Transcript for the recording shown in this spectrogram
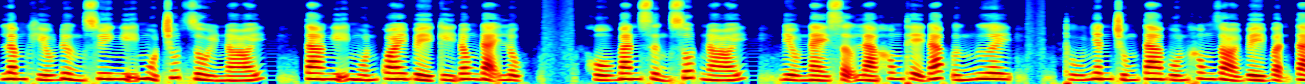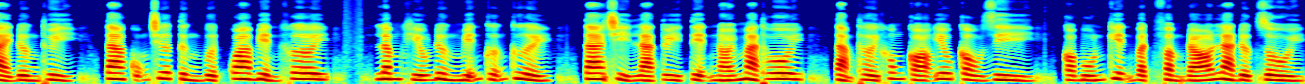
Lâm khiếu đừng suy nghĩ một chút rồi nói. Ta nghĩ muốn quay về kỳ đông đại lục. Khố ban sửng sốt nói. Điều này sợ là không thể đáp ứng ngươi. Thú nhân chúng ta vốn không giỏi về vận tải đường thủy ta cũng chưa từng vượt qua biển khơi. Lâm khiếu đừng miễn cưỡng cười, ta chỉ là tùy tiện nói mà thôi, tạm thời không có yêu cầu gì, có bốn kiện vật phẩm đó là được rồi.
